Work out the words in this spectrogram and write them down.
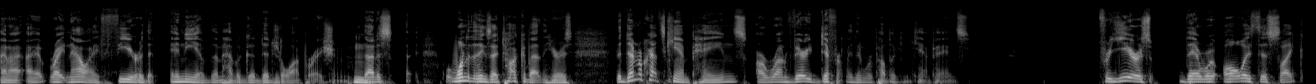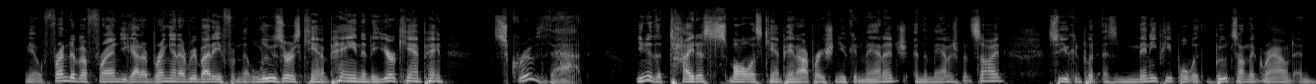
and I, I right now I fear that any of them have a good digital operation. Hmm. That is one of the things I talk about in here is the Democrats' campaigns are run very differently than Republican campaigns. For years, there were always this like, you know, friend of a friend. You got to bring in everybody from the losers campaign into your campaign. Screw that. You need the tightest, smallest campaign operation you can manage and the management side, so you can put as many people with boots on the ground and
